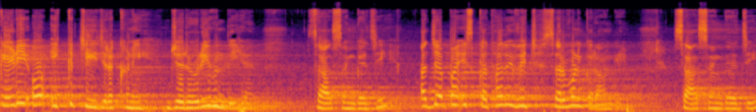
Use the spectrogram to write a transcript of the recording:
ਕਿਹੜੀ ਉਹ ਇੱਕ ਚੀਜ਼ ਰੱਖਣੀ ਜ਼ਰੂਰੀ ਹੁੰਦੀ ਹੈ? ਸਾਧ ਸੰਗਤ ਜੀ, ਅੱਜ ਆਪਾਂ ਇਸ ਕਥਾ ਦੇ ਵਿੱਚ ਸਰਵਣ ਕਰਾਂਗੇ। ਸਾਧ ਸੰਗਤ ਜੀ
